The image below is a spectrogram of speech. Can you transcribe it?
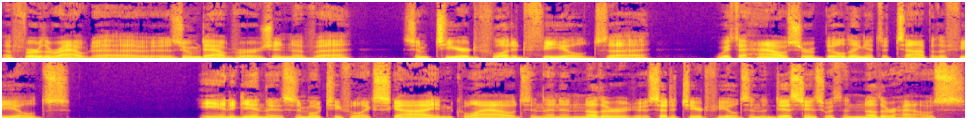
a, a further out, uh, zoomed out version of uh, some tiered flooded fields. Uh, with a house or a building at the top of the fields. And again, there's a motif of like sky and clouds, and then another set of tiered fields in the distance with another house.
